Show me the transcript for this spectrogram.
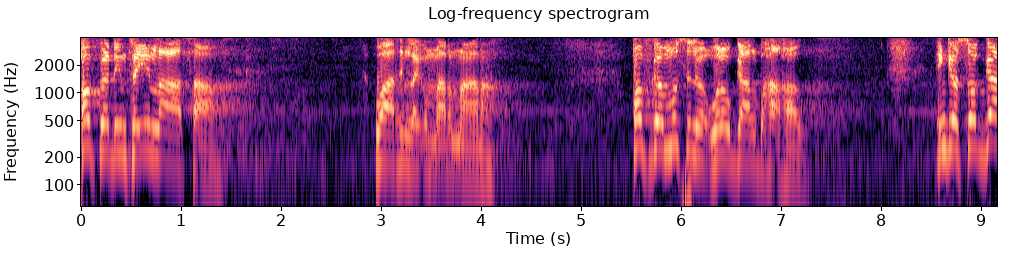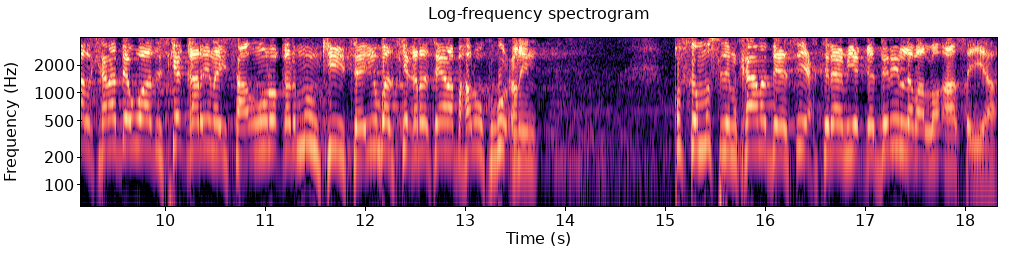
Qofka dhintay in la aasaa waa arrin laga maarmaana qofka muslima walow gaalba ha ahaado. Inkastoo gaalkana dee waad iska qarinaysaa uunoo qarmuunkiisa iyuunbaad iska qarinaysaa inaa bahaluu kugu cunin. Qofka muslimkaana dee si ixtiraam iyo qadarin labaa loo aasayaa.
